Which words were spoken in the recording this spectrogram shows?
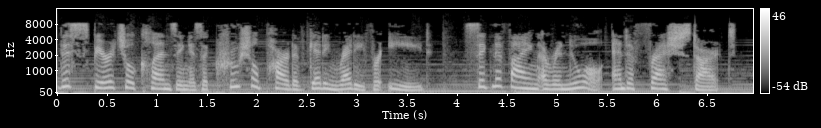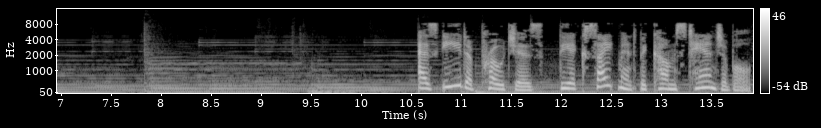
This spiritual cleansing is a crucial part of getting ready for Eid, signifying a renewal and a fresh start. As Eid approaches, the excitement becomes tangible.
